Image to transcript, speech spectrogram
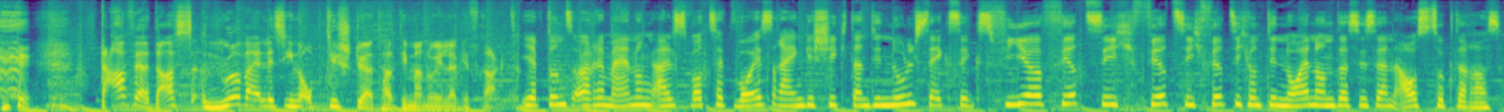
Darf er das, nur weil es ihn optisch stört, hat die Manuela gefragt. Ihr habt uns eure Meinung als WhatsApp-Voice reingeschickt an die 0664 40 40 40 und die 9 und das ist ein Auszug daraus.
